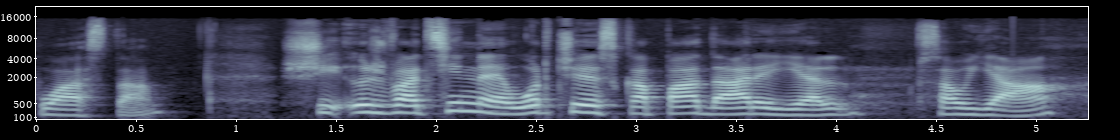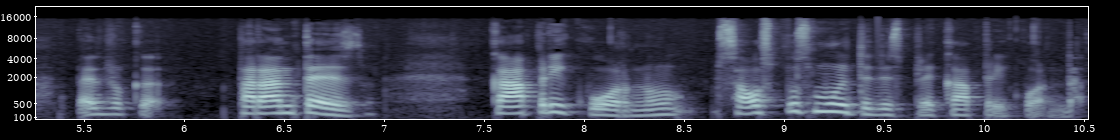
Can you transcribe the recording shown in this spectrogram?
cu asta și își va ține orice escapadă are el sau ea, pentru că, paranteză, Capricornul, s-au spus multe despre Capricorn, dar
